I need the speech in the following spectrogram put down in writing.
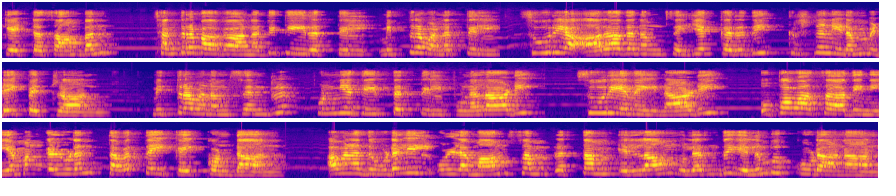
கேட்ட சாம்பன் சந்திரபாகா நதி தீரத்தில் மித்ரவனத்தில் சூரிய ஆராதனம் செய்ய கருதி கிருஷ்ணனிடம் விடை பெற்றான். மித்ரவனம் சென்று புண்ணிய தீர்த்தத்தில் புனலாடி சூரியனை நாடி உபவாசாதி நியமங்களுடன் தவத்தை கைக்கொண்டான். அவனது உடலில் உள்ள மாம்சம் இரத்தம் எல்லாம் உலர்ந்து எலும்பு கூடானான்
